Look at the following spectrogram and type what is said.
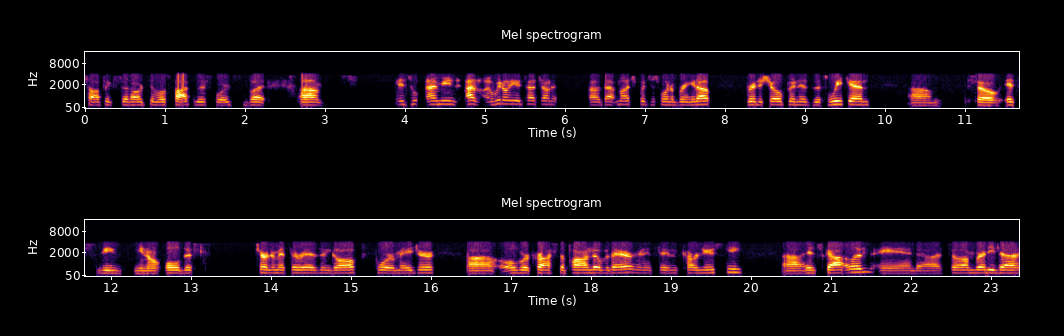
topics that aren't the most popular sports, but um, it's. I mean, I, we don't need to touch on it uh, that much, but just want to bring it up. British Open is this weekend, um, so it's the you know oldest tournament there is in golf for a major uh, over across the pond over there, and it's in Carnoustie uh, in Scotland. And uh, so I'm ready to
